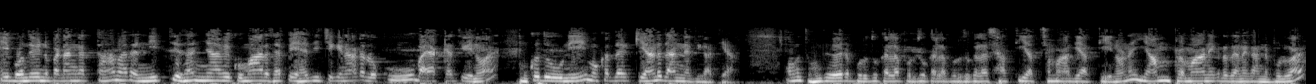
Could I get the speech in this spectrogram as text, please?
ඒ බොඳ වෙන්න පටන් ගත්තාම අර නිත්‍ය සංඥාවේ කුමාර සැපේ හැදිච්ච කෙනාට ලොකු බයක් ඇති වෙනවා. මොකද උනේ මොකද කියන්න දන්නේ නැති ගතිය. 아무ත් හොඳට පුරුදු කරලා පුරුදු කරලා පුරුදු කරලා සතියත් සමාධියක් තියෙනවනේ යම් ප්‍රමාණයකට දැනගන්න පුළුවන්.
